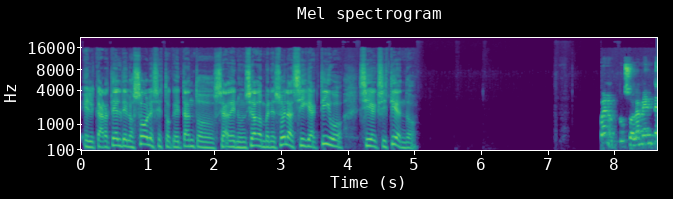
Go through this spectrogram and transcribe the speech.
el cartel de los soles, esto que tanto se ha denunciado en Venezuela, sigue activo, sigue existiendo. Bueno, no solamente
